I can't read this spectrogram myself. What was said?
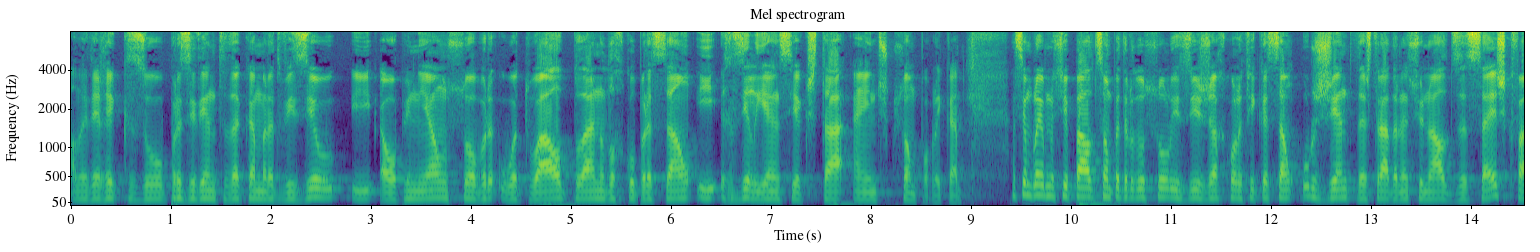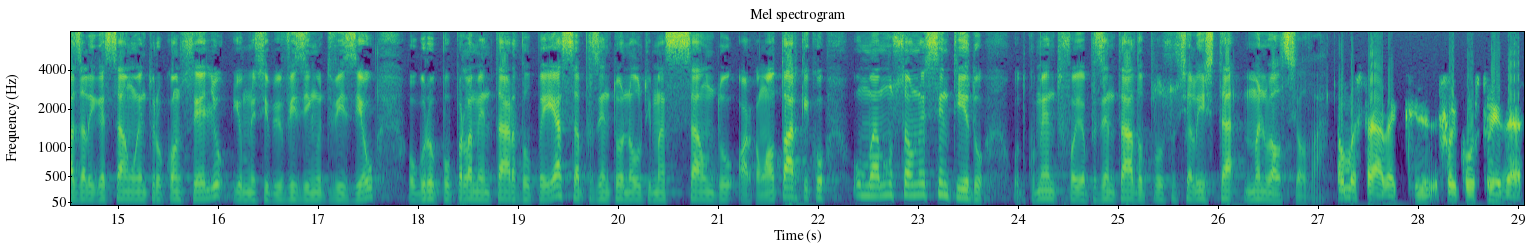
Almeida Henriques, o presidente da Câmara de Viseu, e a opinião sobre o atual plano de recuperação e resiliência que está em discussão pública. A Assembleia Municipal de São Pedro do Sul exige a requalificação urgente da Estrada Nacional 16, que faz a ligação entre o Conselho e o município vizinho de Viseu. O grupo parlamentar do PS apresentou na última sessão do órgão autárquico uma moção nesse sentido. O documento foi apresentado pelo socialista Manuel Silva. É uma estrada que foi construída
